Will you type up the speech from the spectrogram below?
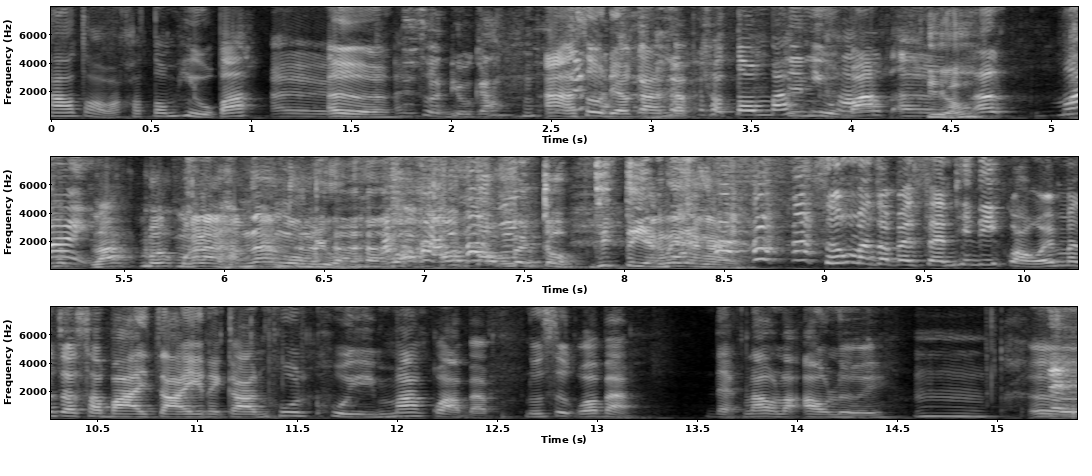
ข้าวต่อว่าข้าวต้มหิวปะเออเออส่วนเดียวกันอะสูตรเดียวกันแบบข้าวต้มปะหิวปะเออเดี๋ยวแล้วไม่รักมึงมึงกำลังทำหน้างงอยู่ว่าเขาต้องไปจบที่เตียงได้ยังไงซึ่งมันจะเป็นเซนส์ที่ดีกว่าเว้ยมันจะสบายใจในการพูดคุยมากกว่าแบบรู้สึกว่าแบบ แดกเหล้าแล้วเอาเลยอืมเอแต่อ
